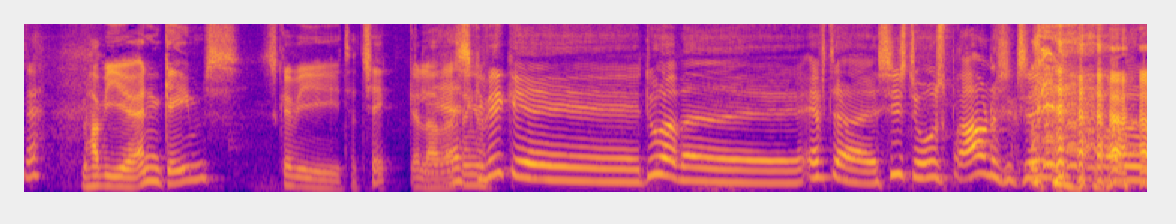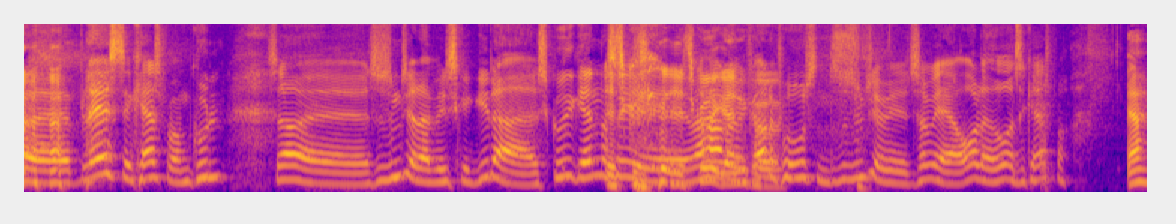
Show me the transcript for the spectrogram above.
Ja. Men har vi uh, anden games? Skal vi tage tjek, eller hvad Ja, tænker skal vi ikke... Øh, du har været... Øh, efter sidste uges bravende succes, hvor du øh, blæste Kasper om kul, så, øh, så synes jeg da, at vi skal give dig skud igen og Et se, skud- øh, hvad skud har du igen i godt i på- posen. Så synes jeg, vi, så vil jeg overlade ordet til Kasper. Ja,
